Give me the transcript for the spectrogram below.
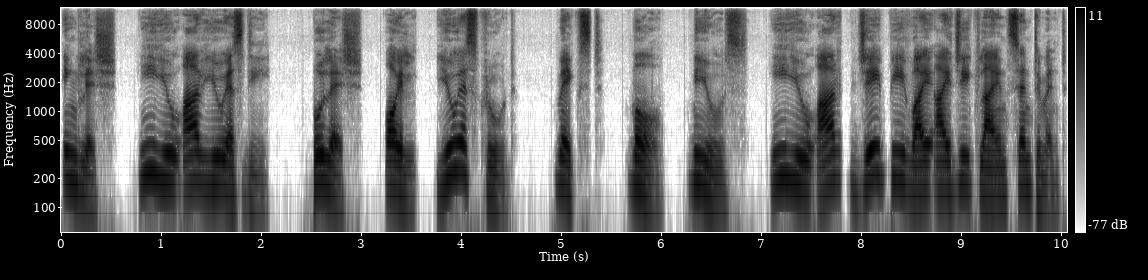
English, EURUSD, bullish, oil, US crude, mixed, more, news, EUR, JPYIG client sentiment.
